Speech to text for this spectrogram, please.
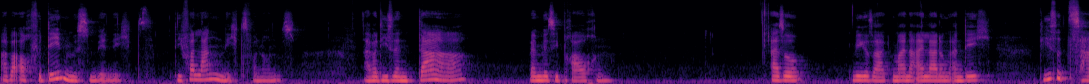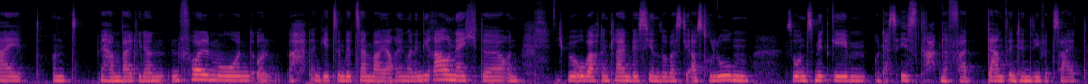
Aber auch für den müssen wir nichts. Die verlangen nichts von uns aber die sind da, wenn wir sie brauchen. Also, wie gesagt, meine Einladung an dich, diese Zeit und wir haben bald wieder einen Vollmond und ach, dann geht es im Dezember ja auch irgendwann in die Rauhnächte und ich beobachte ein klein bisschen so, was die Astrologen so uns mitgeben und das ist gerade eine verdammt intensive Zeit,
